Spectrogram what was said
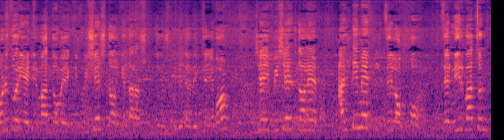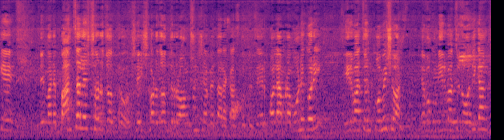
মনে করি এটির মাধ্যমে একটি বিশেষ দলকে তারা সুযোগ সুবিধা দিচ্ছে এবং সেই বিশেষ দলের আলটিমেট যে লক্ষ্য, যে নির্বাচনকে মানে বানচালের ষড়যন্ত্র, সেই ষড়যন্ত্রের অংশ হিসাবে তারা কাজ করতেছে। এর ফলে আমরা মনে করি নির্বাচন কমিশন এবং নির্বাচন অধিকাংশ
